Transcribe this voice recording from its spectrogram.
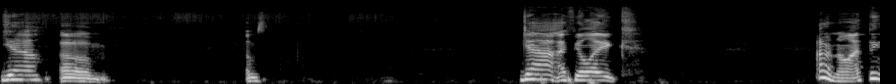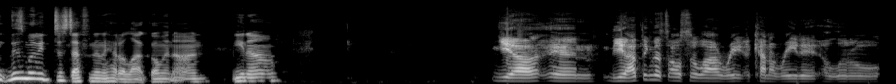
Yeah. Um. I'm. yeah, I feel like I don't know. I think this movie just definitely had a lot going on. You know. Yeah, and yeah, I think that's also why I rate kind of rate it a little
